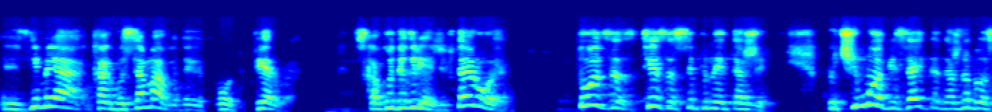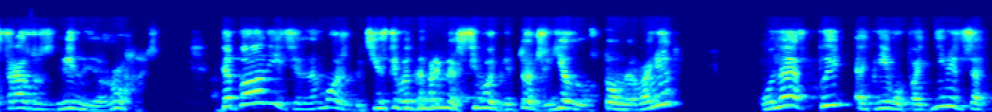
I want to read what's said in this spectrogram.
земля как бы сама выдает воду, первое, с какой-то грязью. Второе, тот, те засыпанные этажи. Почему обязательно должно было сразу с глины рухнуть? Дополнительно, может быть, если вот, например, сегодня тот же Йеллоустон рванет, у нас пыль от него поднимется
